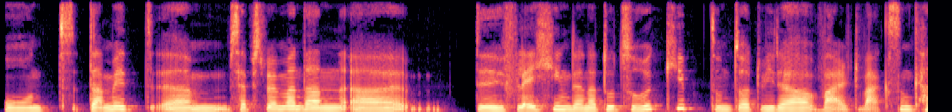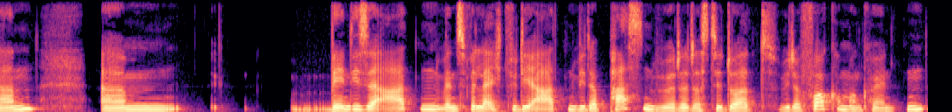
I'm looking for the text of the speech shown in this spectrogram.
Und damit, ähm, selbst wenn man dann äh, die Flächen der Natur zurückgibt und dort wieder Wald wachsen kann, ähm, wenn diese Arten, wenn es vielleicht für die Arten wieder passen würde, dass die dort wieder vorkommen könnten,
